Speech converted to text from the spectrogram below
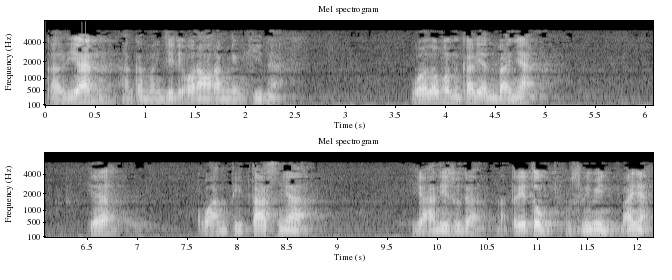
Kalian akan menjadi orang-orang yang hina. Walaupun kalian banyak ya kuantitasnya ya ini sudah nggak terhitung muslimin banyak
